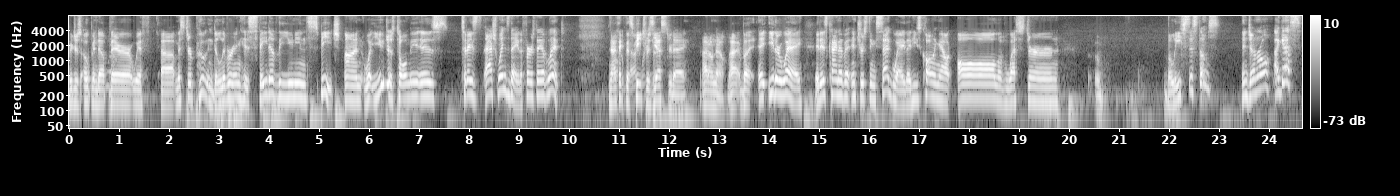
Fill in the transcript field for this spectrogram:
We just opened up there with uh, Mr. Putin delivering his State of the Union speech on what you just told me is today's Ash Wednesday, the first day of Lent. Now, I think the speech was yesterday. I don't know. Uh, but either way, it is kind of an interesting segue that he's calling out all of Western uh, belief systems in general, I guess,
